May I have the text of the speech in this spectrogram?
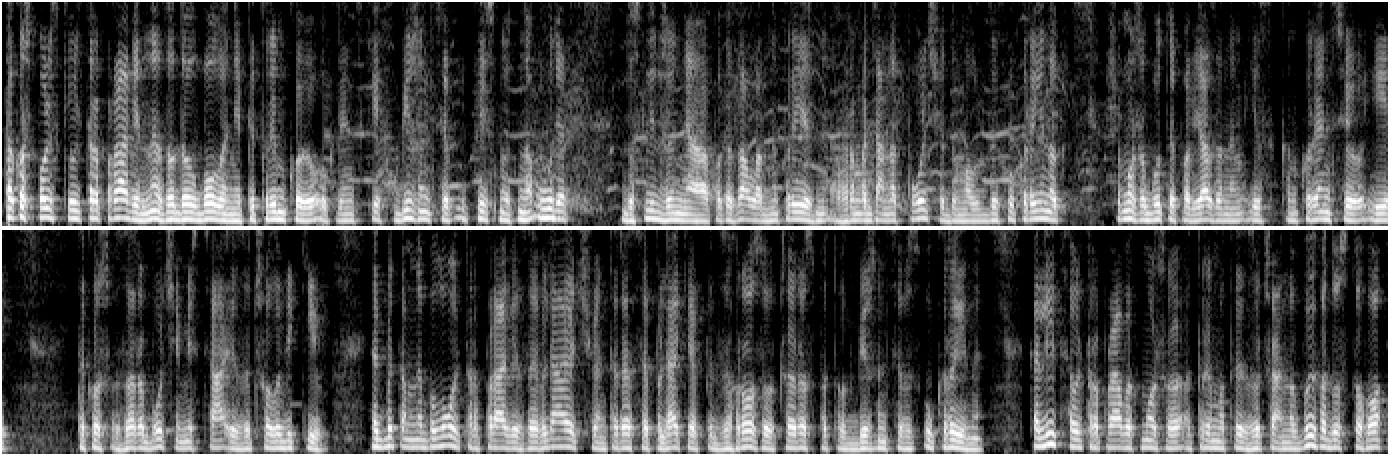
Також польські ультраправі не задоволені підтримкою українських біженців і тиснуть на уряд. Дослідження показало неприязнь громадянок Польщі до молодих українок, що може бути пов'язаним із конкуренцією і також за робочі місця і за чоловіків. Якби там не було, ультраправі заявляють, що інтереси поляків під загрозою через поток біженців з України. Коаліція ультраправих може отримати звичайну вигоду з того,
